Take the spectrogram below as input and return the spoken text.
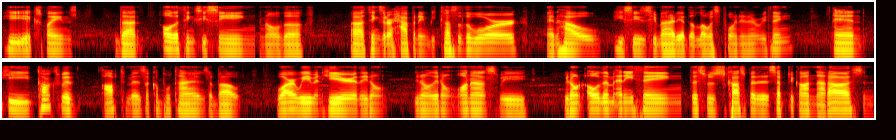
he explains that all the things he's seeing and all the uh, things that are happening because of the war and how he sees humanity at the lowest point and everything. And he talks with Optimus a couple times about why are we even here? They don't, you know, they don't want us. We we don't owe them anything. This was caused by the Decepticon, not us. And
